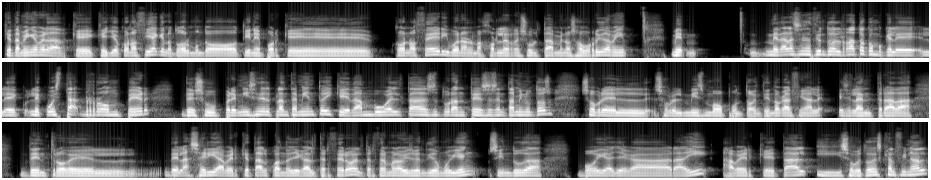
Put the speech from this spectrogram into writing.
que también es verdad que, que yo conocía, que no todo el mundo tiene por qué conocer y bueno, a lo mejor le resulta menos aburrido. A mí me, me da la sensación todo el rato como que le, le- cuesta romper de su premisa y del planteamiento y que dan vueltas durante 60 minutos sobre el, sobre el mismo punto. Entiendo que al final es la entrada dentro del- de la serie a ver qué tal cuando llega el tercero. El tercero me lo habéis vendido muy bien, sin duda voy a llegar ahí a ver qué tal y sobre todo es que al final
